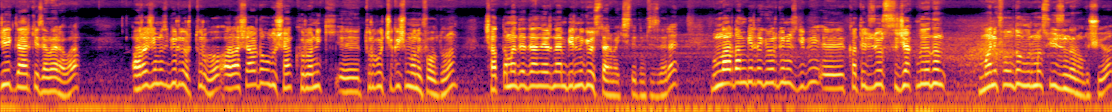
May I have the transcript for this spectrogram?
Öncelikle herkese merhaba. Aracımız 1.4 turbo. Araçlarda oluşan kronik e, turbo çıkış manifoldunun çatlama nedenlerinden birini göstermek istedim sizlere. Bunlardan biri de gördüğünüz gibi e, katalizör sıcaklığının manifolda vurması yüzünden oluşuyor.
